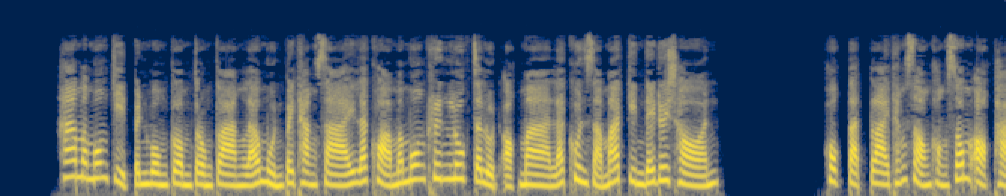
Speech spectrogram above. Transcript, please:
5. มะม่วงกีดเป็นวงกลมตรงกลางแล้วหมุนไปทางซ้าย และขวามะม่วงครึ่งลูกจะหลุดออกมา และคุณสามารถกินได้ด้วยช้อน 6. ตัดปลายทั้งสองของส้มออกผ่า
